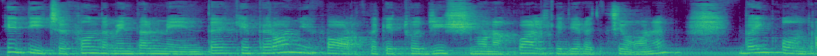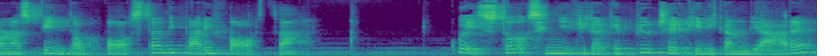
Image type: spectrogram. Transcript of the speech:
che dice fondamentalmente che per ogni forza che tu agisci in una qualche direzione va incontro a una spinta opposta di pari forza. Questo significa che più cerchi di cambiare,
